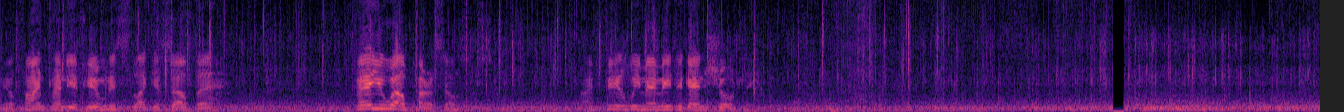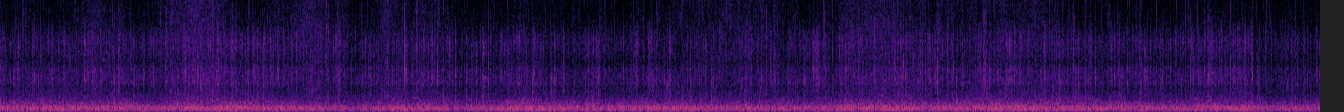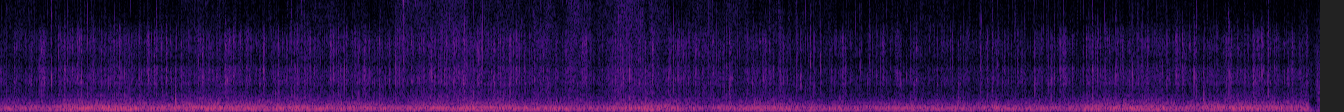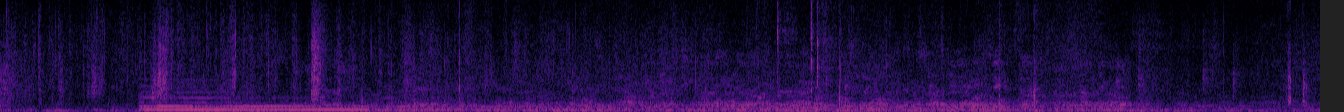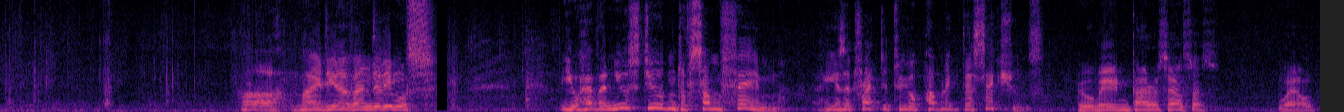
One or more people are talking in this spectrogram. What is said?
You'll find plenty of humanists like yourself there. Fare you well, Paracelsus. I feel we may meet again shortly. Dear Wendelinus, you have a new student of some fame. He is attracted to your public dissections. You mean Paracelsus? Well,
